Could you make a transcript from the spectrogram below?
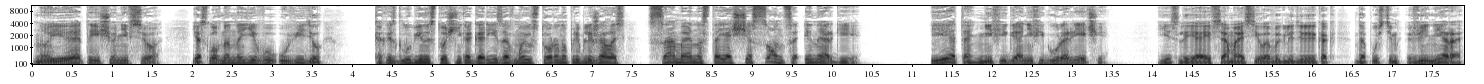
Но и это еще не все. Я словно наяву увидел, как из глубин источника Гориза в мою сторону приближалось самое настоящее солнце энергии. И это нифига не фигура речи. Если я и вся моя сила выглядели как, допустим, Венера,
